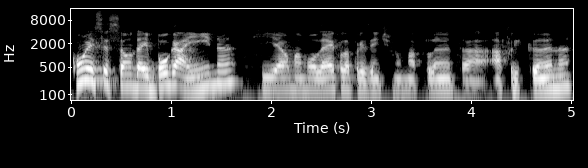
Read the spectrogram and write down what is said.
com exceção da ibogaína, que é uma molécula presente numa planta africana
